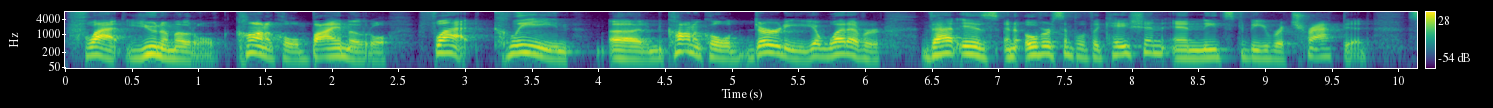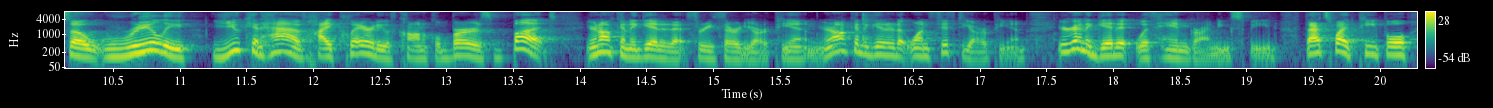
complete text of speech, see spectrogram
flat, unimodal, conical, bimodal, flat, clean, uh, conical, dirty, whatever. That is an oversimplification and needs to be retracted. So really, you can have high clarity with conical burrs, but you're not going to get it at 330 RPM. You're not going to get it at 150 RPM. You're going to get it with hand grinding speed. That's why people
